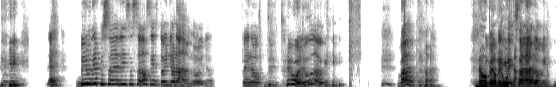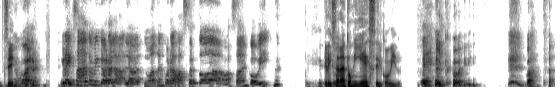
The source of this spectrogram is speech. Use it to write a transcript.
Eh, vi un episodio de DC SOS y estoy llorando. pero, ¿tú eres boludo o qué? Basta. No, pero me gusta. Ah, sí. Bueno, Grey's Anatomy, que ahora la, la, nueva temporada va a ser toda basada en COVID. Grey's Anatomy es el COVID. Es el COVID. Basta.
